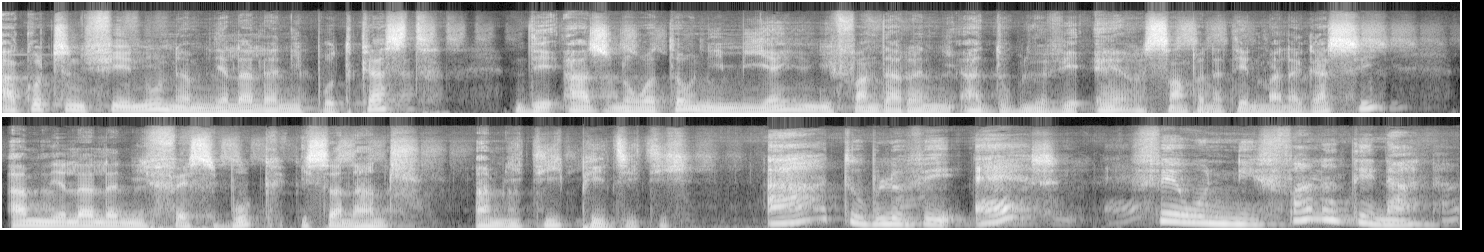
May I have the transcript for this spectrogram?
Ankoatry ny fihainoana amin'ny alalan'ny podcast dia azonao atao ny mihaino ny fandaharan'ny AWR sampana teny malagasy amin'ny alalan'ny Facebook isan'andro amin'ity pejy ity. AWR, Feon'ny Fanantenana.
